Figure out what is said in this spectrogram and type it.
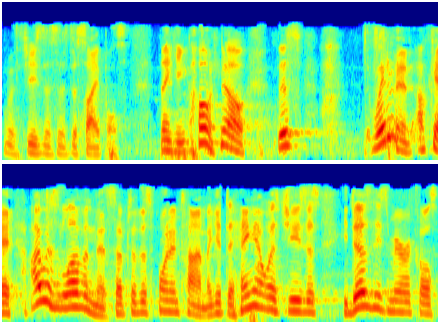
with Jesus' disciples? Thinking, oh no, this, wait a minute, okay, I was loving this up to this point in time. I get to hang out with Jesus, He does these miracles,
